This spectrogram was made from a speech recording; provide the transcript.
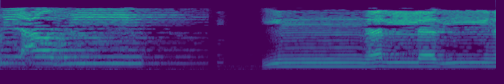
العظيم إن الذين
